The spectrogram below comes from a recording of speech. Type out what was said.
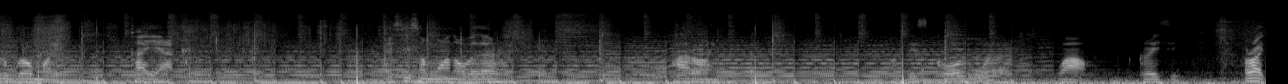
Have brought my kayak. I see someone over there paddling on this cold weather. Wow, crazy. All right,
